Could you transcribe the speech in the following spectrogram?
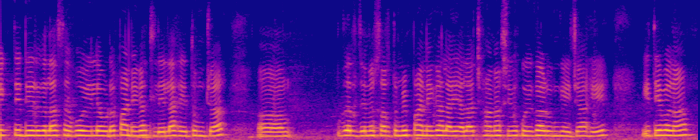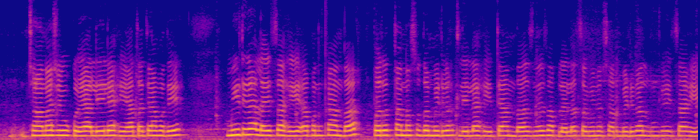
एक ते दीड ग्लास होईल एवढं पाणी घातलेलं आहे तुमच्या. गरजेनुसार तुम्ही पाणी घाला. याला छान अशी उकळी काढून घ्यायची आहे. इथे बघा छान अशी उकळी आलेली आहे. आता त्यामध्ये मीठ घालायचं आहे. आपण कांदा परतताना सुद्धा मीठ घातलेलं आहे. त्या अंदाजनेच आपल्याला चवीनुसार मीठ घालून घ्यायचं आहे.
